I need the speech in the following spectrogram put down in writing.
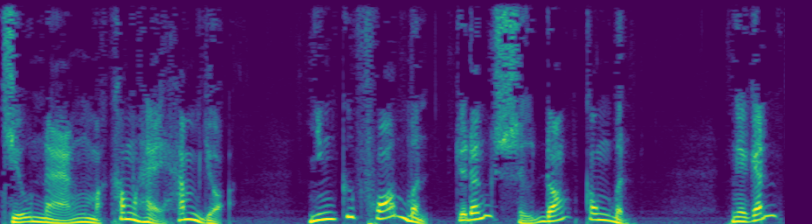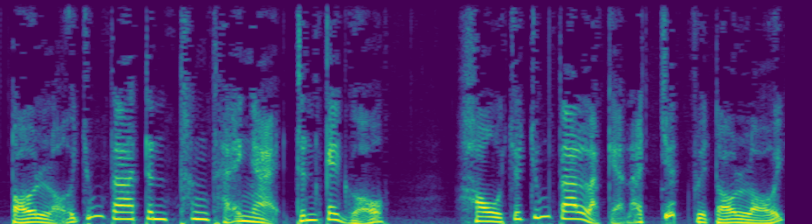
chịu nạn mà không hề hăm dọa, nhưng cứ phó mình cho đấng sự đoán công bình. Ngài gánh tội lỗi chúng ta trên thân thể Ngài trên cái gỗ, hầu cho chúng ta là kẻ đã chết vì tội lỗi,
